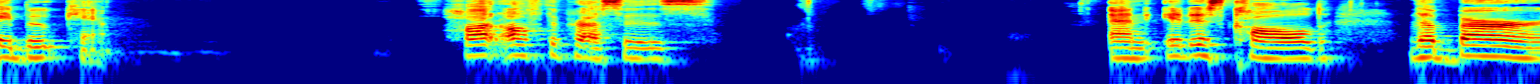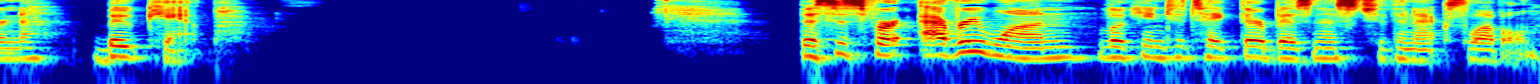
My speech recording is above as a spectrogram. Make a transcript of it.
a boot camp. Hot off the presses. And it is called the Burn Boot Camp. This is for everyone looking to take their business to the next level.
